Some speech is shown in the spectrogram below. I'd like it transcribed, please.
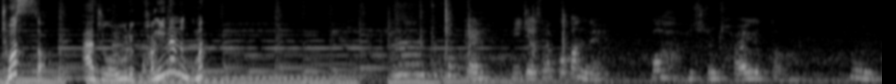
좋았어. 아주 얼굴에 광이 나는구만. 음, 촉촉해. 이제 살 것 같네. 아, 이제 좀 자야겠다. 음.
